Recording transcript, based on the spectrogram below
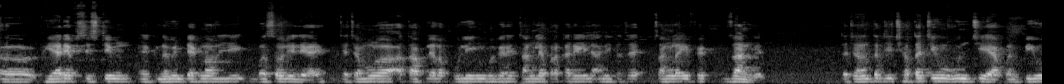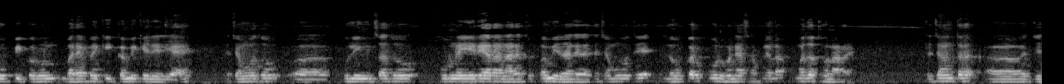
व्ही आर एफ सिस्टीम एक नवीन टेक्नॉलॉजी बसवलेली आहे. ज्याच्यामुळं आता आपल्याला कूलिंग वगैरे चांगल्या प्रकारे येईल आणि त्याचा चांगला इफेक्ट जाणवेल. त्याच्यानंतर जी छताची उंची आहे आपण पी ओ पी करून बऱ्यापैकी कमी केलेली आहे. त्याच्यामुळे तो कूलिंगचा जो पूर्ण एरिया राहणार आहे तो कमी झालेला आहे. त्याच्यामुळे ते लवकर कूल होण्यास आपल्याला मदत होणार आहे. त्याच्यानंतर जे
